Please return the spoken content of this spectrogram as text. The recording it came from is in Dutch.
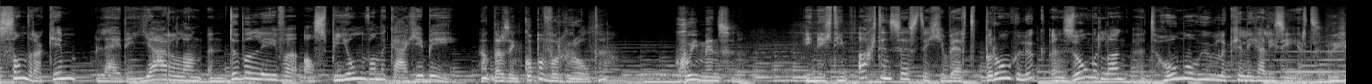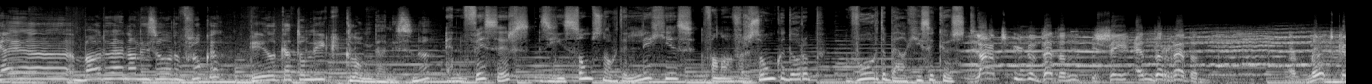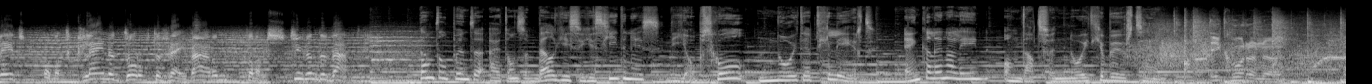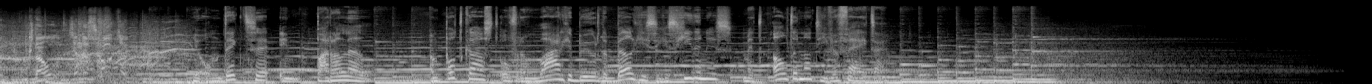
Sandra Kim leidde jarenlang een dubbel leven als spion van de KGB. Ja, daar zijn koppen voor gerold, hè. Goeie mensen, hè. In 1968 werd per ongeluk een zomer lang het homohuwelijk gelegaliseerd. Heb jij uh, Boudewijn al eens horen vloeken? Heel katholiek klonk dat eens, hè? En vissers zien soms nog de lichtjes van een verzonken dorp voor de Belgische kust. Laat uw wedden zee en de redden. Een noodkreet om het kleine dorp te vrijwaren van het sturende water. Kantelpunten uit onze Belgische geschiedenis die je op school nooit hebt geleerd. Enkel en alleen omdat ze nooit gebeurd zijn. Ik hoor een, uh, een knal in de schoten. Je ontdekt ze in Parallel. Een podcast over een waargebeurde Belgische geschiedenis met alternatieve feiten.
